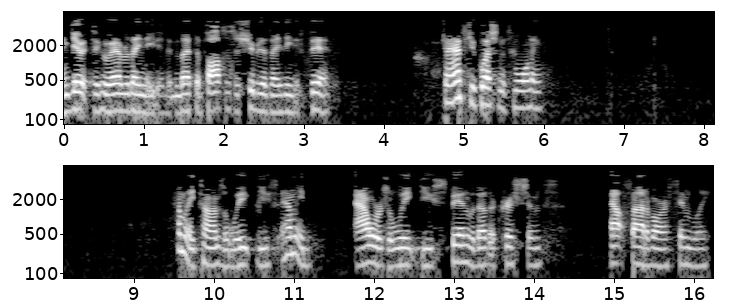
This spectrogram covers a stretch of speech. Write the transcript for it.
and give it to whoever they needed and let the apostles distribute as they needed fit. Can I ask you a question this morning? How many times a week do you, how many hours a week do you spend with other Christians outside of our assembly?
